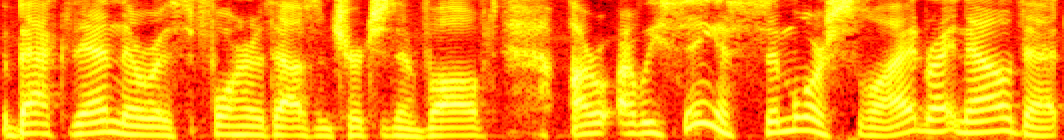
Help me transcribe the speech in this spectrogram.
back then there was 400,000 churches involved are, are we seeing a similar slide right now that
